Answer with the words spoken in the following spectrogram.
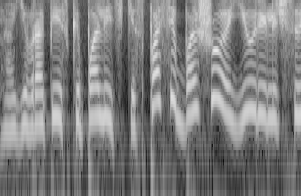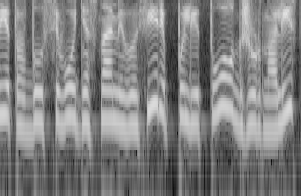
европейской политики. Спасибо большое. Юрий Ильич Светов был сегодня с нами в эфире, политолог, журналист.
